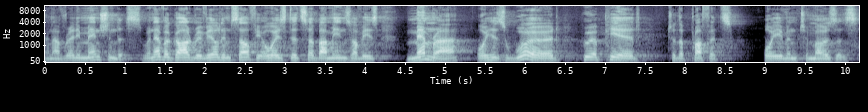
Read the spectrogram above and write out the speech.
And I've already mentioned this. Whenever God revealed himself, he always did so by means of his Memra or his word who appeared to the prophets or even to Moses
